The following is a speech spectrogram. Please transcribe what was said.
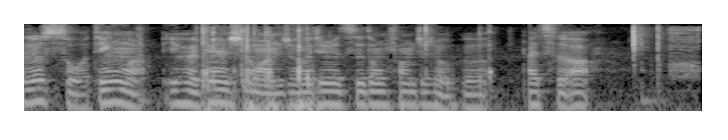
它就锁定了。一会儿变声完之后，就是自动放这首歌。台词二啊。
